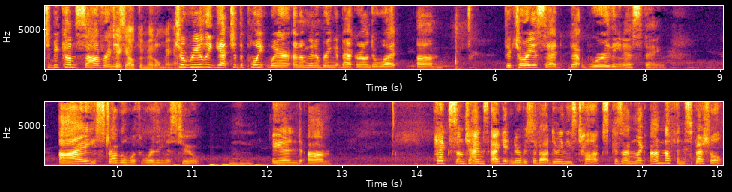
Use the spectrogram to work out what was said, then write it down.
to become sovereign is Take out the middleman. to really get to the point where, and I'm going to bring it back around to what um, Victoria said, that worthiness thing. I struggle with worthiness too. hmm And um, heck, sometimes I get nervous about doing these talks because I'm like, I'm nothing special.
